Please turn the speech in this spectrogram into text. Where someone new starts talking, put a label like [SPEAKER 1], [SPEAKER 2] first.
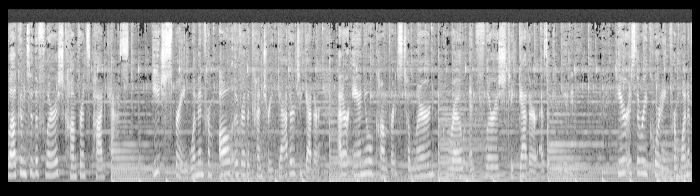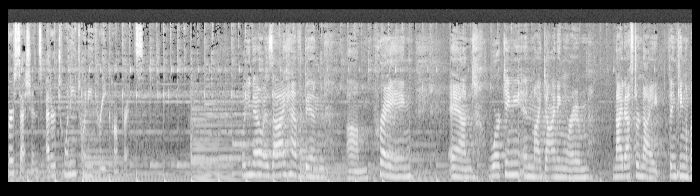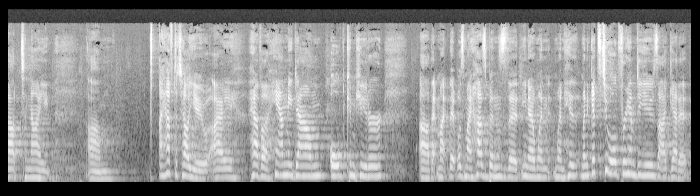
[SPEAKER 1] Welcome to the Flourish Conference podcast. Each spring, women from all over the country gather together at our annual conference to learn, grow, and flourish together as a community. Here is the recording from one of our sessions at our 2023 conference.
[SPEAKER 2] Well, you know, as I have been um, praying and working in my dining room night after night, thinking about tonight, um, I have to tell you, I have a hand me down old computer. Uh, that, my, that was my husband's that you know when, when, his, when it gets too old for him to use i get it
